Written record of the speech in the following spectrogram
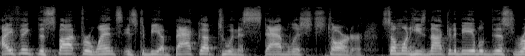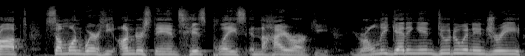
I think the spot for Wentz is to be a backup to an established starter, someone he's not going to be able to disrupt, someone where he understands his place in the hierarchy. You're only getting in due to an injury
